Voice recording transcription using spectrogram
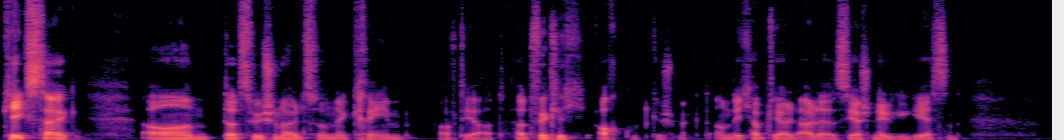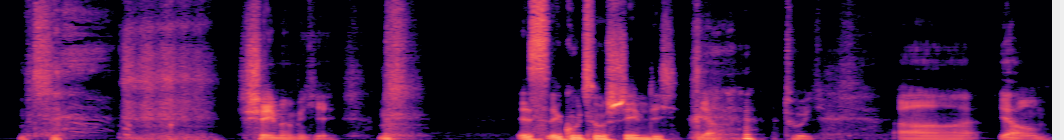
Keksteig und dazwischen halt so eine Creme auf die Art. Hat wirklich auch gut geschmeckt. Und ich habe die halt alle sehr schnell gegessen. Schäme mich eh. Ist äh, gut so, schäm dich. Ja, tue ich. Äh, ja, und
